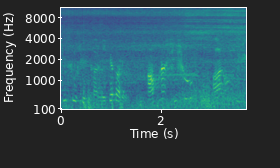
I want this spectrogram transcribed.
শিশু শিক্ষা নিকেতনে। আপনার শিশু আনন্দে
